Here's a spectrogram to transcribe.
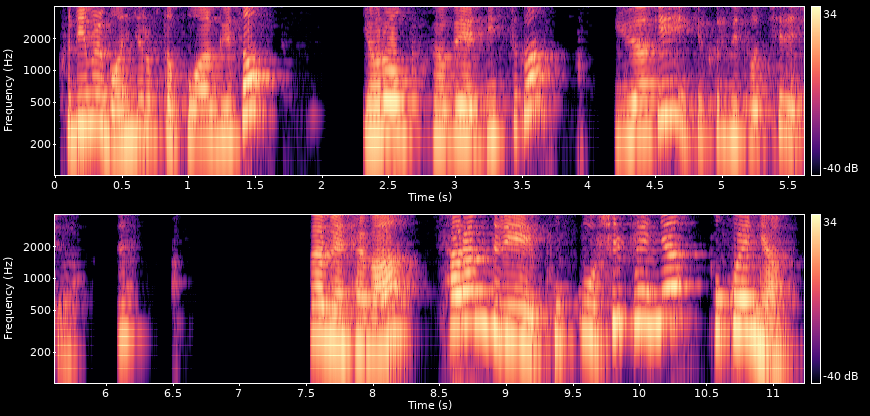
그림을 먼지로부터 보호하기 위해서 여러 겹의 니스가 유학이 이렇게 그림이 덧칠해진 거. 다음에 잘 봐. 사람들이 복구 실패했냐? 복구했냐?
